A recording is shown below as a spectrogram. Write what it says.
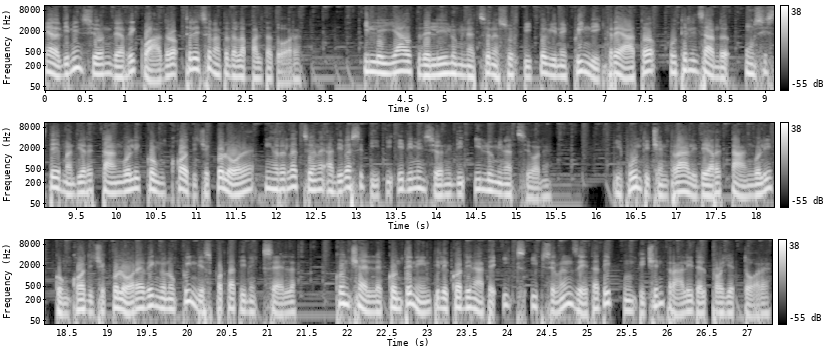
e alla dimensione del riquadro selezionato dall'appaltatore. Il layout dell'illuminazione a soffitto viene quindi creato utilizzando un sistema di rettangoli con codice colore in relazione a diversi tipi e dimensioni di illuminazione. I punti centrali dei rettangoli con codice colore vengono quindi esportati in Excel con celle contenenti le coordinate x, y, z dei punti centrali del proiettore.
